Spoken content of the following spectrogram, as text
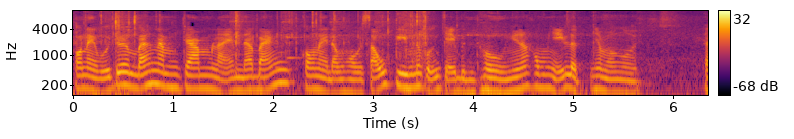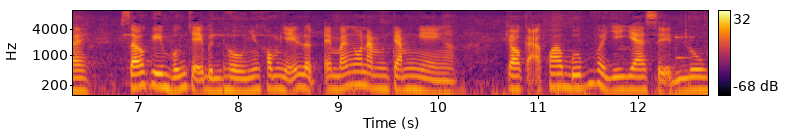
Con này buổi trước em bán 500 là em đã bán con này đồng hồ 6 kim nó vẫn chạy bình thường nhưng nó không nhảy lịch nha mọi người. Đây 6 kim vẫn chạy bình thường nhưng không nhảy lịch. Em bán có 500 ngàn à. Cho cả khóa bướm và dây da xịn luôn.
